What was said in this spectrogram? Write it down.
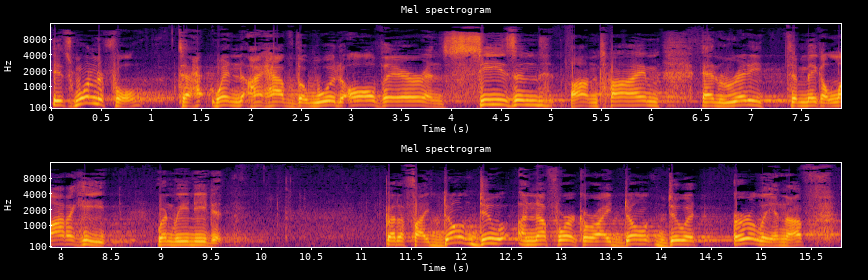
It's wonderful to ha- when I have the wood all there and seasoned on time and ready to make a lot of heat when we need it. But if I don't do enough work or I don't do it early enough,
